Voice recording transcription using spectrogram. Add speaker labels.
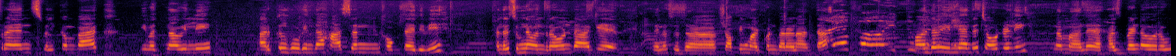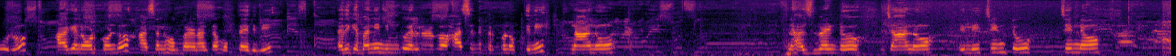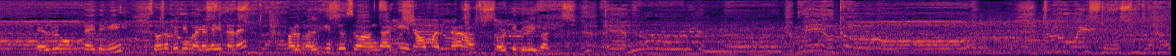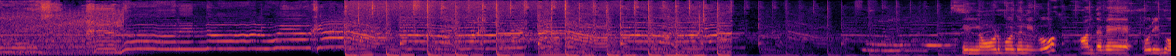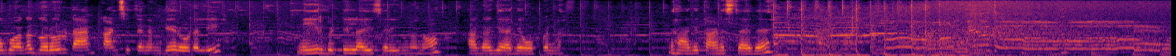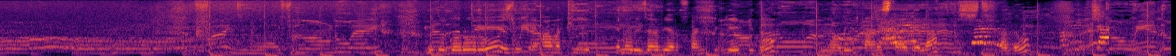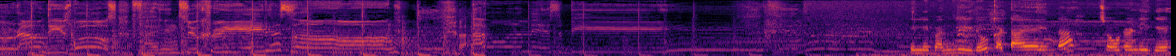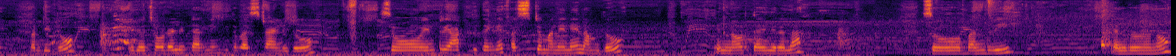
Speaker 1: Friends welcome back ಇವತ್ತು ನಾವಿಲ್ಲಿ ಅರ್ಕಲ್ಗೂಡಿಂದ ಹಾಸನ್ ಹೋಗ್ತಾ ಇದೀವಿ. ಅಂದ್ರೆ ಸುಮ್ಮನೆ ಒಂದು ರೌಂಡ್ ಹಾಗೆ ಏನೋ ಶಾಪಿಂಗ್ ಮಾಡ್ಕೊಂಡು ಬರೋಣ ಅಂತ. ಅಂದ್ರೆ ಇಲ್ಲೇ ಅಂದ್ರೆ ಚೌಡಳ್ಳಿ, ನಮ್ಮ ಅಂದ್ರೆ ಹಸ್ಬೆಂಡ್ ಅವರ ಊರು. ಹಾಗೆ ನೋಡ್ಕೊಂಡು ಹಾಸನ್ ಹೋಗಿ ಬರೋಣ ಅಂತ ಹೋಗ್ತಾ ಇದೀವಿ. ಅದಕ್ಕೆ ಬನ್ನಿ, ನಿಮ್ಗೂ ಎಲ್ರಿಗೂ ಹಾಸನ ಕರ್ಕೊಂಡು ಹೋಗ್ತೀನಿ. ನಾನು, ನನ್ನ ಹಸ್ಬೆಂಡು ಜಾನು, ಇಲ್ಲಿ ಚಿಂಟು, ಚಿನ್ನು ಎಲ್ಲರೂ ಹೋಗ್ತಾ ಇದ್ದೀವಿ ಸೋನಬದಿ ಮನೆಯಲ್ಲೇ ಇದ್ದಾರೆ ಅವಳು ಮಲಗಿದ್ಲು ಸೊ ಹಾಗಾಗಿ ನಾವು ಮಾತ್ರ ಸೊರ್ಟಿದ್ವಿ ಇವಾಗ. ಇಲ್ಲಿ ನೋಡ್ಬೋದು ನೀವು. ಆನ್ ದ ವೇ ಊರಿಗೆ ಹೋಗುವಾಗ ಗೊರೂರು ಡ್ಯಾಮ್ ಕಾಣಿಸುತ್ತೆ ನಮಗೆ ರೋಡಲ್ಲಿ. ನೀರು ಬಿಟ್ಟಿಲ್ಲ ಈ ಸರಿ ಇನ್ನೂ ಹಾಗಾಗಿ ಹಾಗೆ ಓಪನ್ ಹಾಗೆ ಕಾಣಿಸ್ತಾ ಇದೆ. ಇದು ಗೊರೂರು ಇದು ಹೇಮಾವತಿ ಏನು ರಿಸರ್ವಿಯರ್ ಫ್ರಂಟ್ ಗೇಟ್ ಇದು. ನೋಡಿ ಕಾಣಿಸ್ತಾ ಇದೆಯಲ್ಲ? ಅದು. ಇಲ್ಲಿ ಬಂದ್ವಿ ಇದು ಕಟಾಯದಿಂದ ಚೌಡಳ್ಳಿಗೆ ಬಂದಿದ್ದು. ಇದು ಚೌಡಳ್ಳಿ ಟರ್ನಿಂಗ್ ಇದು ಬಸ್ ಸ್ಟ್ಯಾಂಡ್ ಇದು. ಸೊ ಎಂಟ್ರಿ ಆಗ್ತಿದ್ದಂಗೆ ಫಸ್ಟ್ ಮನೆನೇ ನಮ್ಮದು ಇಲ್ಲಿ ನೋಡ್ತಾ ಇದ್ದೀರಲ್ಲ? ಸೊ ಬಂದ್ವಿ ಎಲ್ರೂ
